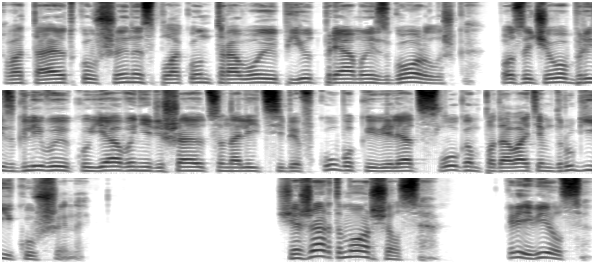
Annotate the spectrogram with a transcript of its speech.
Хватают кувшины с плакун травой и пьют прямо из горлышка, после чего брезгливые куявы не решаются налить себе в кубок и велят слугам подавать им другие кувшины. Щежарт морщился, кривился,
